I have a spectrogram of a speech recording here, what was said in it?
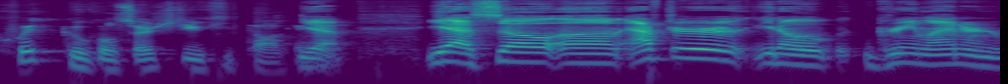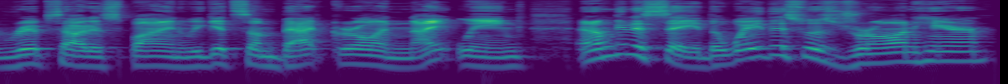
Quick Google search. You keep talking. yeah, yeah. So um, after you know Green Lantern rips out his spine, we get some Batgirl and Nightwing, and I'm gonna say the way this was drawn here,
